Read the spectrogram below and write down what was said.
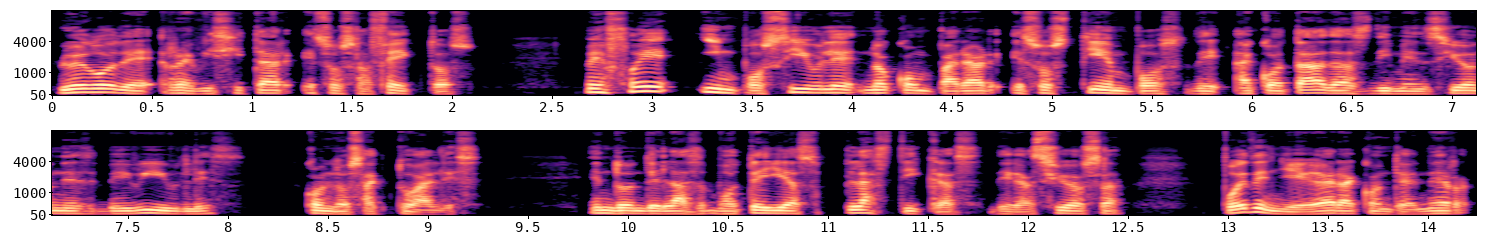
Luego de revisitar esos afectos, me fue imposible no comparar esos tiempos de acotadas dimensiones bebibles con los actuales, en donde las botellas plásticas de gaseosa pueden llegar a contener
